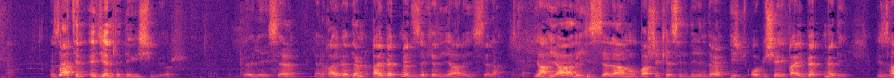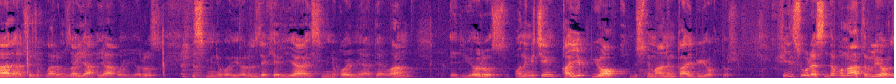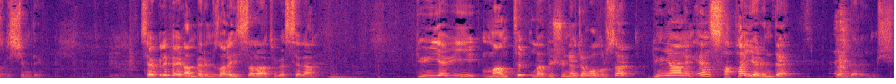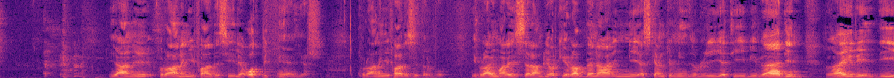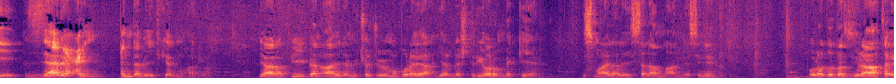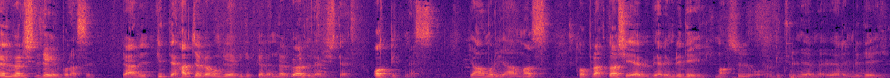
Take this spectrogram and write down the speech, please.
Zaten ecel de değişmiyor. Öyleyse yani kaybeden, kaybetmedi Zekeriya aleyhisselam. Yahya aleyhisselamın başı kesildiğinde hiç o bir şey kaybetmedi. Biz hala çocuklarımıza Yahya koyuyoruz. ismini koyuyoruz. Zekeriya ismini koymaya devam ediyoruz. Onun için kayıp yok. Müslümanın kaybı yoktur. Fil suresinde bunu hatırlıyoruz biz şimdi. Sevgili Peygamberimiz Aleyhisselatü Vesselam dünyevi mantıkla düşünecek olursak dünyanın en sapa yerinde gönderilmiş. Yani Kur'an'ın ifadesiyle ot bitmeyen yer. Kur'an'ın ifadesidir bu. İbrahim Aleyhisselam diyor ki Rabbena inni eskentu min zurriyeti bi vadin gayri zi zer'in inde beytikel muharram. Ya Rabbi ben ailemi çocuğumu buraya yerleştiriyorum Mekke'ye. İsmail Aleyhisselam'la annesini. Burada da ziraata elverişli değil burası. Yani gitti hacca ve umreye gidip gelenler gördüler işte. Ot bitmez. Yağmur yağmaz. Toprakta şeye verimli değil. Mahsul bitirmeye verimli değil.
